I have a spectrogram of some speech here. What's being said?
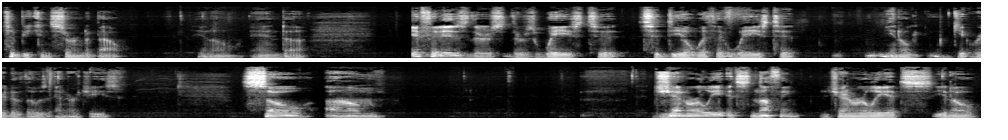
to be concerned about, you know, and uh, if it is, there's there's ways to to deal with it, ways to you know get rid of those energies. So um, generally, it's nothing. Generally, it's you know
